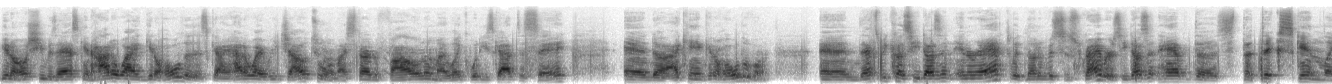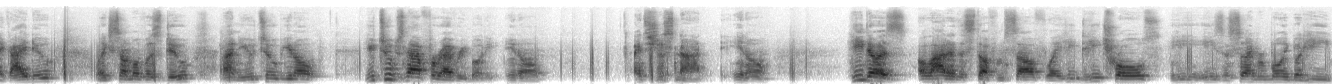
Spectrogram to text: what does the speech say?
you know, she was asking, how do I get a hold of this guy? How do I reach out to him? I started following him. I like what he's got to say, and uh, I can't get a hold of him. And that's because he doesn't interact with none of his subscribers. He doesn't have the, the thick skin like I do, like some of us do on YouTube. You know, YouTube's not for everybody, you know. It's just not, you know. He does a lot of the stuff himself. Like, he, he trolls. He, he's a cyberbully, but he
